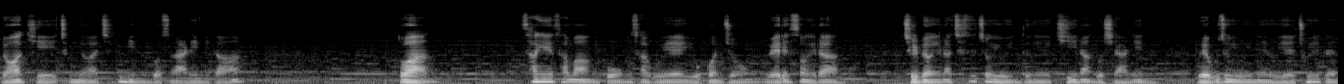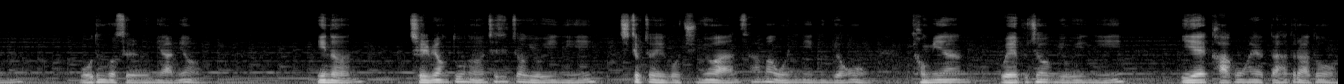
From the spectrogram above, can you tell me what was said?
명확히 증명할 책임이 있는 것은 아닙니다. 또한 상해 사망 보험사고의 요건 중 외래성이란 질병이나 체질적 요인 등에 기인한 것이 아닌 외부적 요인에 의해 초래된 모든 것을 의미하며 이는 질병 또는 체질적 요인이 직접적이고 중요한 사망 원인이 있는 경우 경미한 외부적 요인이 이에 가공하였다 하더라도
